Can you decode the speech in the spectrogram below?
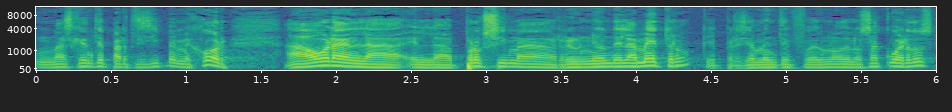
más gente participe, mejor. Ahora en la, en la próxima reunión de la Metro, que precisamente fue uno de los acuerdos,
